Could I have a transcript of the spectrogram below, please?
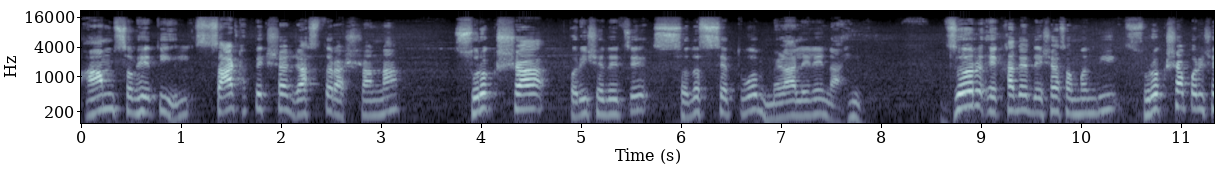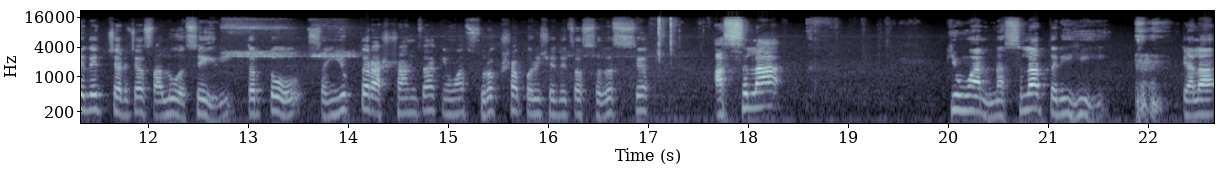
आमसभेतील साठपेक्षा जास्त राष्ट्रांना सुरक्षा परिषदेचे सदस्यत्व मिळालेले नाही. जर एखाद्या देशासंबंधी सुरक्षा परिषदेत चर्चा चालू असेल तर तो संयुक्त राष्ट्रांचा किंवा सुरक्षा परिषदेचा सदस्य असला किंवा नसला तरीही त्याला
